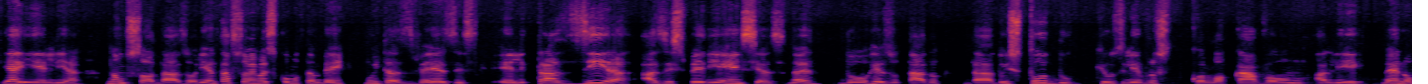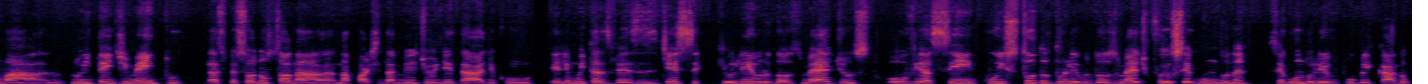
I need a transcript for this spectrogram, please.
E aí ele não só dar as orientações, mas como também muitas vezes ele trazia as experiências né, do resultado da, do estudo que os livros colocavam ali, né, numa, no entendimento das pessoas, não só na, na parte da mediunidade, como ele muitas vezes disse, que o livro dos médiuns houve assim, com o estudo do livro dos médiuns, foi o segundo, né? Segundo livro publicado,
